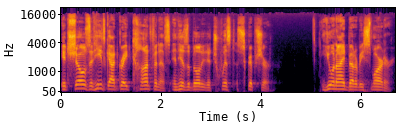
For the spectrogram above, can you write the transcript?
It shows that he's got great confidence in his ability to twist scripture. You and I'd better be smarter.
